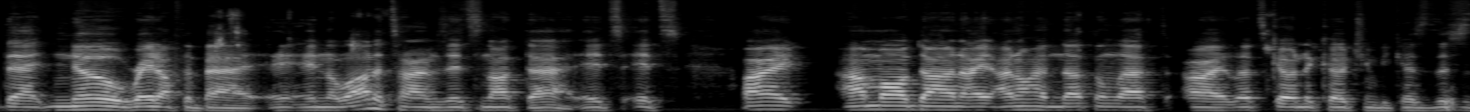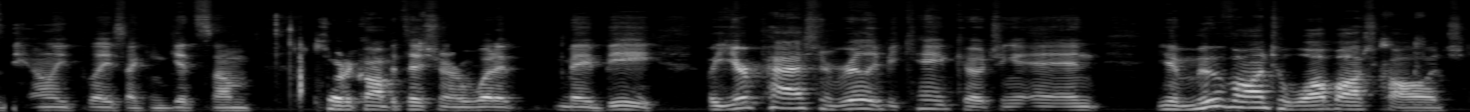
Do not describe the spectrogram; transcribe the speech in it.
that know right off the bat and a lot of times it's not that it's it's all right I'm all done. I, I don't have nothing left. All right, let's go into coaching because this is the only place I can get some sort of competition or what it may be. But your passion really became coaching, and you move on to Wabash College,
